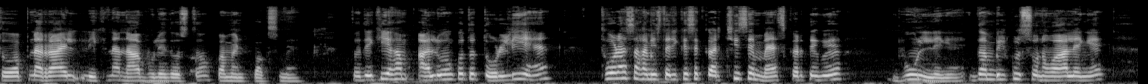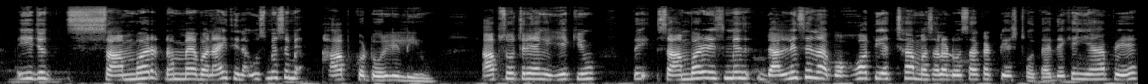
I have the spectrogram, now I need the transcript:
तो अपना राय लिखना ना भूलें दोस्तों, कमेंट बॉक्स में। तो देखिए, हम आलूओं को तो तोड़ लिए हैं, थोड़ा सा हम इस तरीके से करछी से मैश करते हुए भून लेंगे, एकदम बिल्कुल सुनवा लेंगे। ये जो सांभर हम मैं बनाई थी ना, उसमें से मैं हाफ़ कटोरी ली हूँ। आप सोच रहे हैं ये क्यों? तो सांभर इसमें डालने से ना बहुत ही अच्छा मसाला डोसा का टेस्ट होता है। देखिए, यहाँ पे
